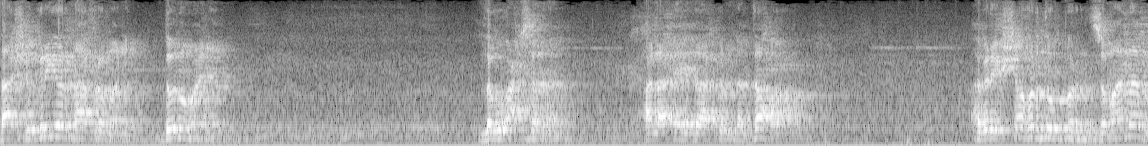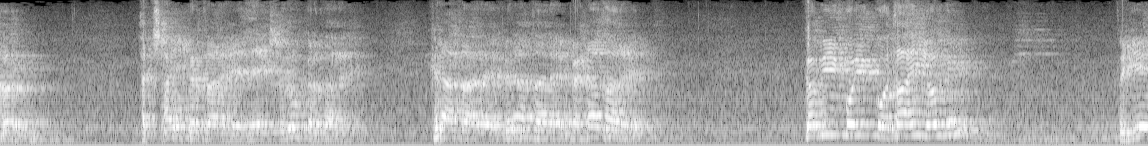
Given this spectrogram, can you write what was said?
ناشکری اور نافرمانی دونوں معنی لو احسن علیحدہ کل دہر اگر ایک شوہر تم پر زمانہ بھر اچھائی کرتا رہے، نیک سلوک کرتا رہے کھلاتا رہے پلاتا رہے پہناتا رہے۔ کبھی کوئی کوتا ہی ہو گئی؟ تو یہ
